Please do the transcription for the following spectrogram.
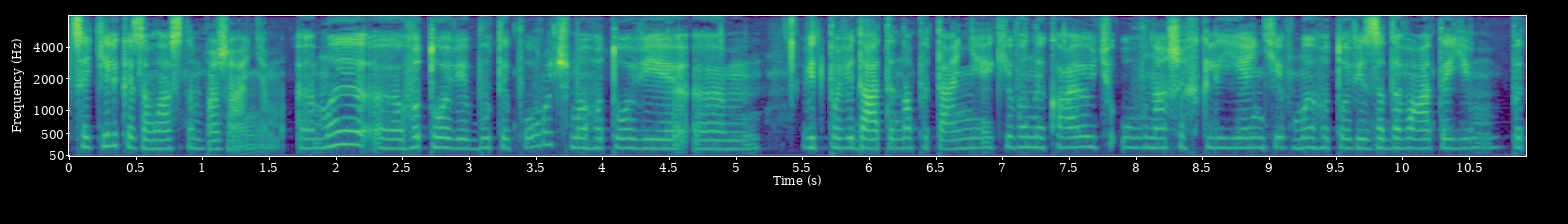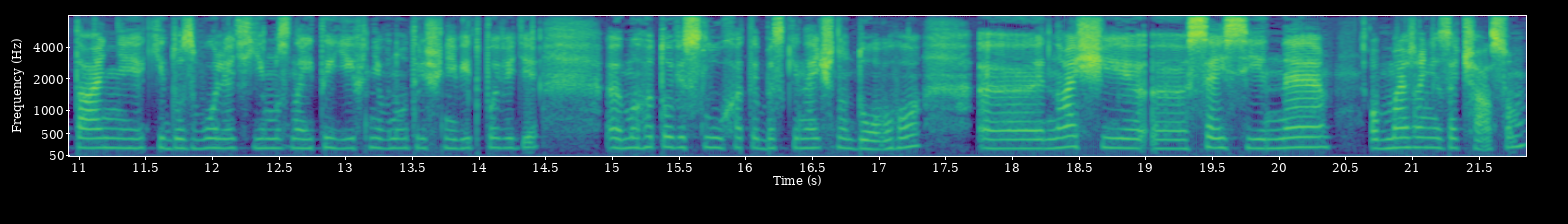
це тільки за власним бажанням. Е, Ми готові бути поруч, ми готові ем, відповідати на питання, які виникають у наших клієнтів. Ми готові задавати їм питання, які дозволять їм знайти їхні внутрішні відповіді. Ми готові слухати безкінечно довго. Наші сесії не обмежені за часом.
